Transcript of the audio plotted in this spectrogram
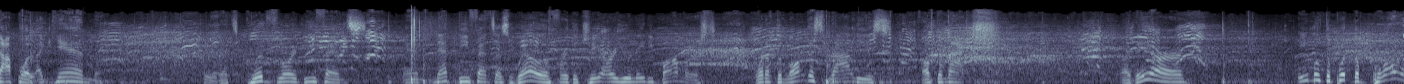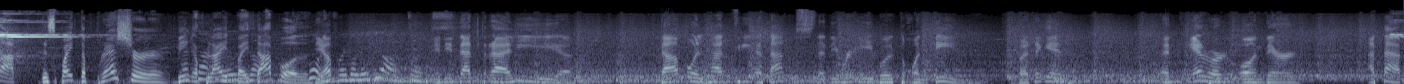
Dapol again. Okay, that's good floor defense and net defense as well for the JRU Lady Bombers. One of the longest rallies of the match. Uh, they are able to put the ball up despite the pressure being applied by Dapol. Yep. For the Lady Altas. And in that rally, uh, Dapol had three attacks that they were able to contain. But again, an error on their attack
